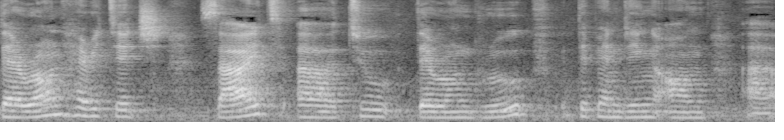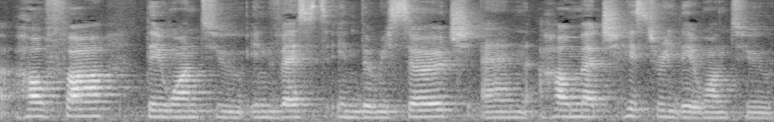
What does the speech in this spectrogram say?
their own heritage site, uh, to their own group, depending on uh, how far they want to invest in the research and how much history they want to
